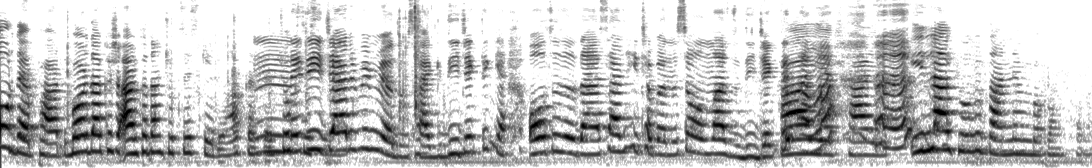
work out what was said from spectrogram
orada yapardı. Bu arada arkadaşlar arkadan çok ses geliyor. Hakikaten çok ne ses diyeceğini bilmiyordum sanki. Diyecektin ki ortada dersen hiç abonesi olmazdı diyecektin Hayır, ama hayır. İlla ki olur da annem babam falan.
